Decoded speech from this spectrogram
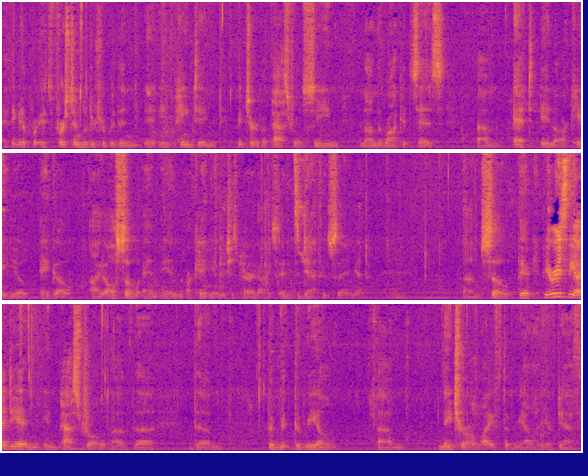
I think it, it's first in literature, but then in, in painting, picture of a pastoral scene, and on the rock it says, um, "Et in Arcadia ego." I also am in Arcadia, which is paradise, and it's death who's saying it. Um, so there, there is the idea in, in pastoral of the, the, the, the real um, nature of life, the reality of death,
